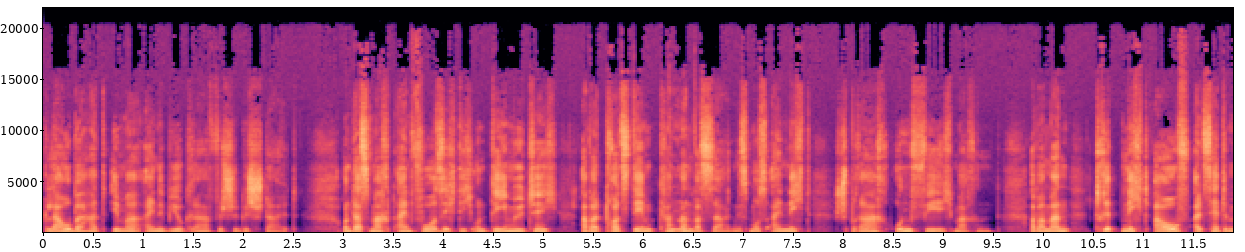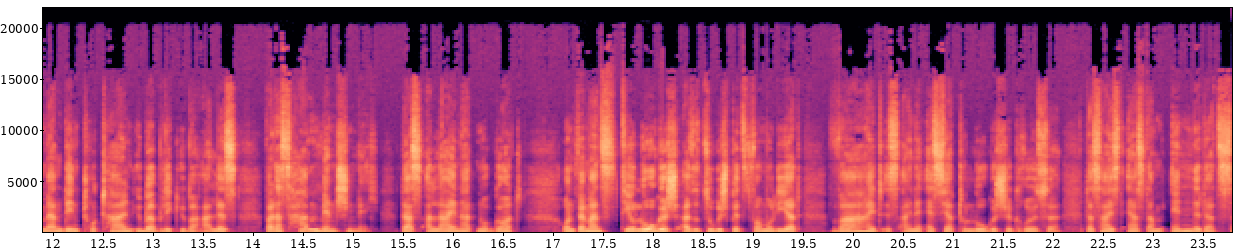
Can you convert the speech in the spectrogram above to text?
Glaube hat immer eine biografische Gestalt. Und das macht einen vorsichtig und demütig, aber trotzdem kann man was sagen. Es muss einen nicht sprachunfähig machen. Aber man tritt nicht auf, als hätte man den totalen Überblick über alles, weil das haben Menschen nicht. Das allein hat nur Gott. Und wenn man es theologisch, also zugespitzt formuliert, Wahrheit ist eine eschatologische Größe. Das heißt, erst am Ende der Zeit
